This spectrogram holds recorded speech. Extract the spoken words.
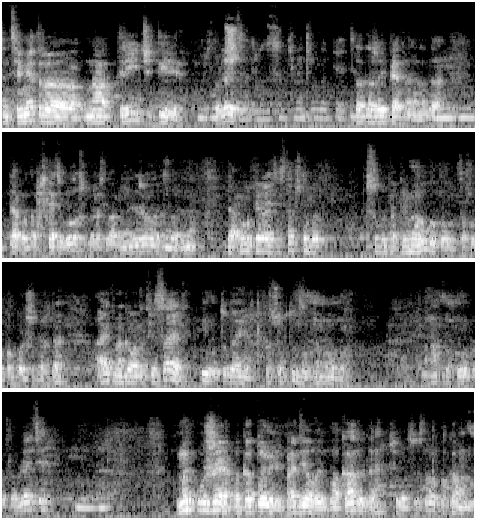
сантиметра на 3-4. Представляете? Сантиметров на пять. Да, даже и 5, наверное, да. Мгм. Так, вот опускайте голову, чтобы расслабленно лежала, расслабленно. Да, вы упираетесь так, чтобы, чтобы да, прямой угол был такой побольше даже, да? А эта нога вот отвисает, и вот туда, и, вот, чтобы тут был прямой угол. Ага, руку расслабляйте. Мы уже подготовили, проделали блокаду, да, всего сустава, пока он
